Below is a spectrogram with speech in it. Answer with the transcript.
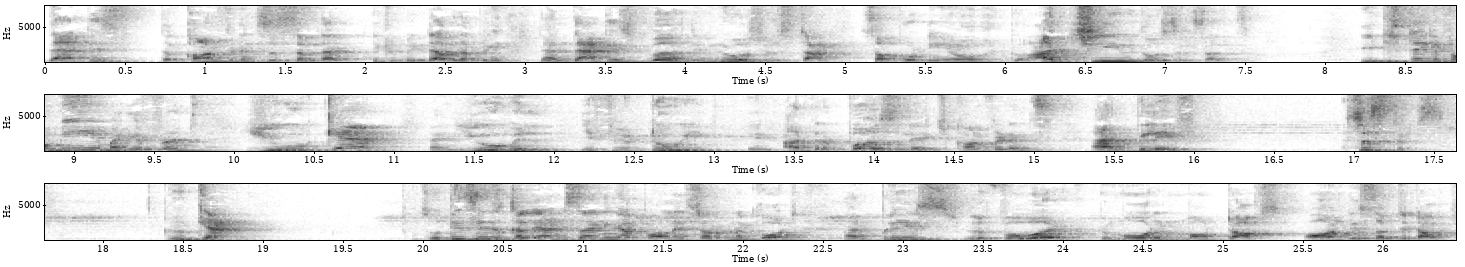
That is the confidence system that it will be developing, and that is where the universe will start supporting you to achieve those results. It is taken from me, my dear friends. You can and you will, if you do it in under percentage confidence and belief systems, you can. So this is Kalyan signing up, online startup coach, and please look forward to more and more talks on the subject of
